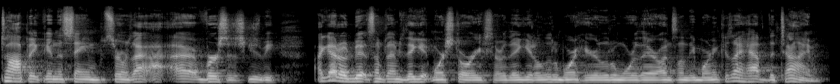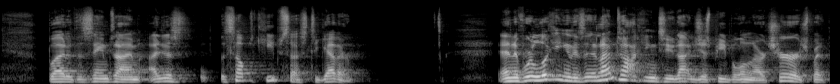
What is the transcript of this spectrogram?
topic in the same sermons, I, I, verses, excuse me, I got to admit, sometimes they get more stories or they get a little more here, a little more there on Sunday morning because I have the time. But at the same time, I just, this helps keeps us together. And if we're looking at this, and I'm talking to not just people in our church, but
